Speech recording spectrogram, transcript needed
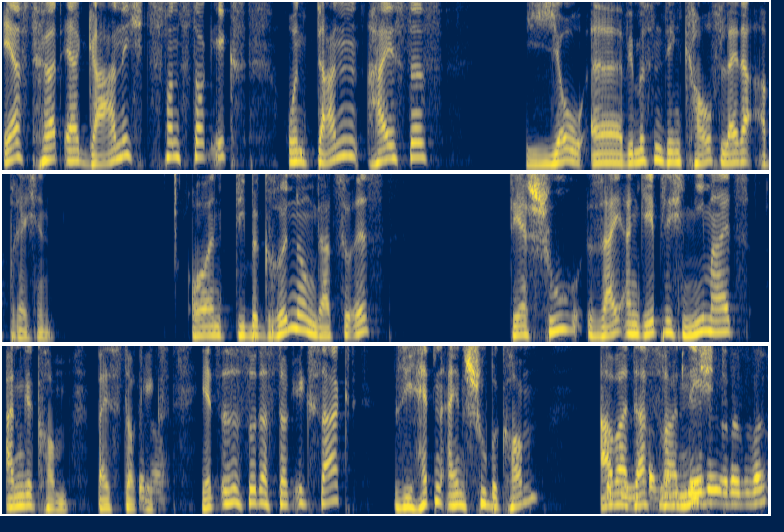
Erst hört er gar nichts von StockX und dann heißt es, yo, äh, wir müssen den Kauf leider abbrechen. Und die Begründung dazu ist, der Schuh sei angeblich niemals angekommen bei StockX. Genau. Jetzt ist es so, dass StockX sagt, sie hätten einen Schuh bekommen, aber das war nicht, sowas.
